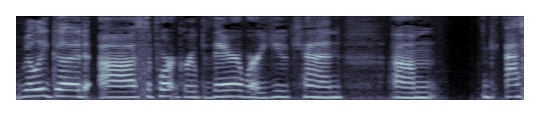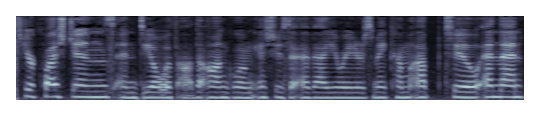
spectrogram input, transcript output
really good uh, support group there where you can um, ask your questions and deal with the ongoing issues that evaluators may come up to. And then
